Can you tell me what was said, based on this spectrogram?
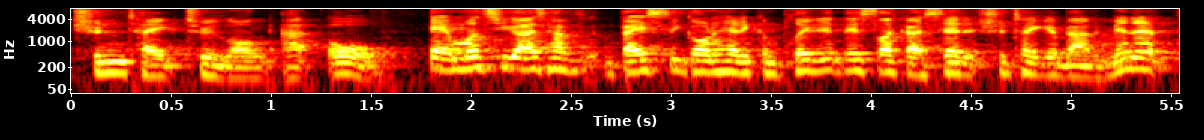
Shouldn't take too long at all. And once you guys have basically gone ahead and completed this, like I said, it should take about a minute.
